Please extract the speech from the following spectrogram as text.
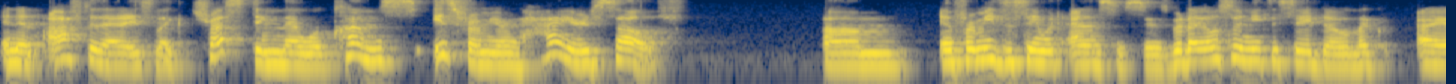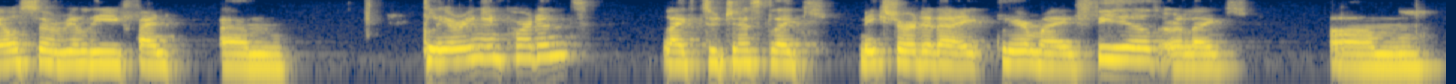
And then after that, it's like trusting that what comes is from your higher self. Um, and for me, it's the same with ancestors. But I also need to say, though, like, I also really find um, clearing important, like to just like make sure that I clear my field or like, um,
